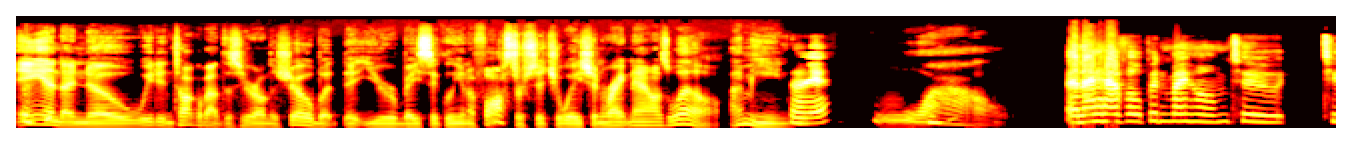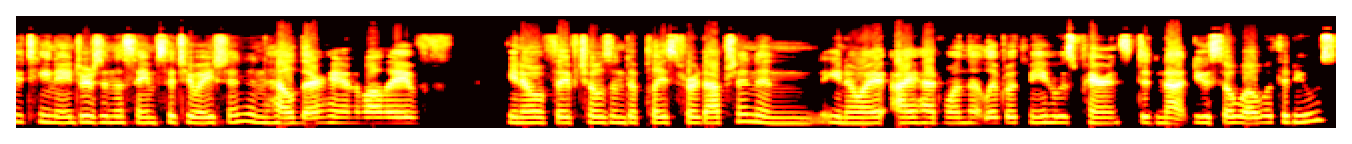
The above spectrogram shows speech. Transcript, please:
Mm-hmm. And I know we didn't talk about this here on the show, but that you're basically in a foster situation right now as well. I mean, oh, yeah? wow. And I have opened my home to two teenagers in the same situation and held their hand while they've you know if they've chosen to place for adoption and you know I, I had one that lived with me whose parents did not do so well with the news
